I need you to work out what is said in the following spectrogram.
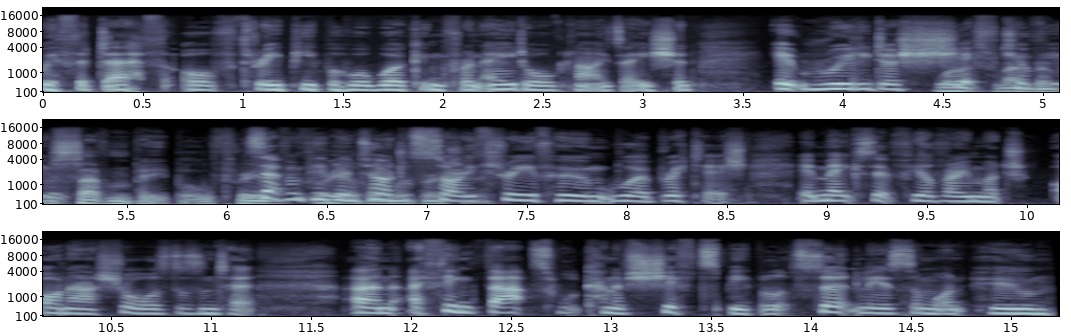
with the death of three people who are working for an aid organisation, it really does shift well, your view. Seven people. Three seven of, people three in total. Sorry, three of whom were British. It makes it feel very much on our shores, doesn't it? And I think that's what kind of shifts people. Certainly, as someone who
